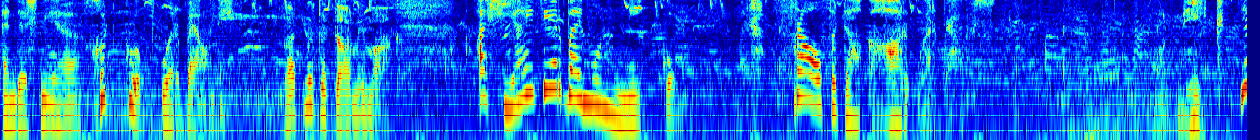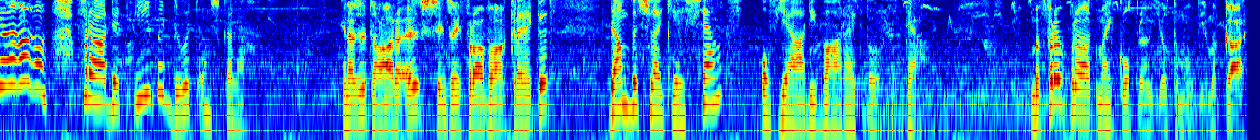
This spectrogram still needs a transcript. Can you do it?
En dis nie 'n goedkoop oorbel nie. Wat moet ek daarmee maak? As jy weer by Monique kom, vra of dit dalk haar oorbel is. Monique. Ja, vra dit ewe dood onskuldig. En as dit hare is en sy vra waar kry ek dit? Dan besluit jy self of jy haar die waarheid wil vertel. Mevrou praat my kop nou heeltemal de mekaar.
